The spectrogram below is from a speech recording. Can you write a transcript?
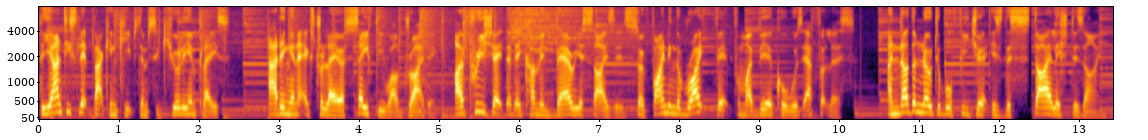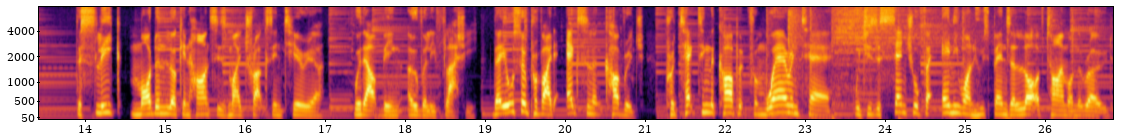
The anti-slip backing keeps them securely in place, adding an extra layer of safety while driving. I appreciate that they come in various sizes, so finding the right fit for my vehicle was effortless. Another notable feature is the stylish design. The sleek, modern look enhances my truck's interior without being overly flashy. They also provide excellent coverage, protecting the carpet from wear and tear, which is essential for anyone who spends a lot of time on the road.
